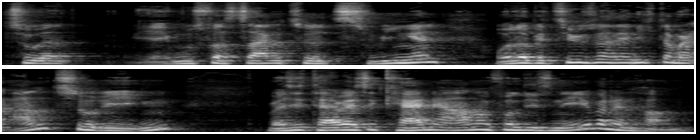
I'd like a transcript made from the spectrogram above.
zu ja, ich muss fast sagen, zu erzwingen oder beziehungsweise nicht einmal anzuregen, weil sie teilweise keine Ahnung von diesen Ebenen haben.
